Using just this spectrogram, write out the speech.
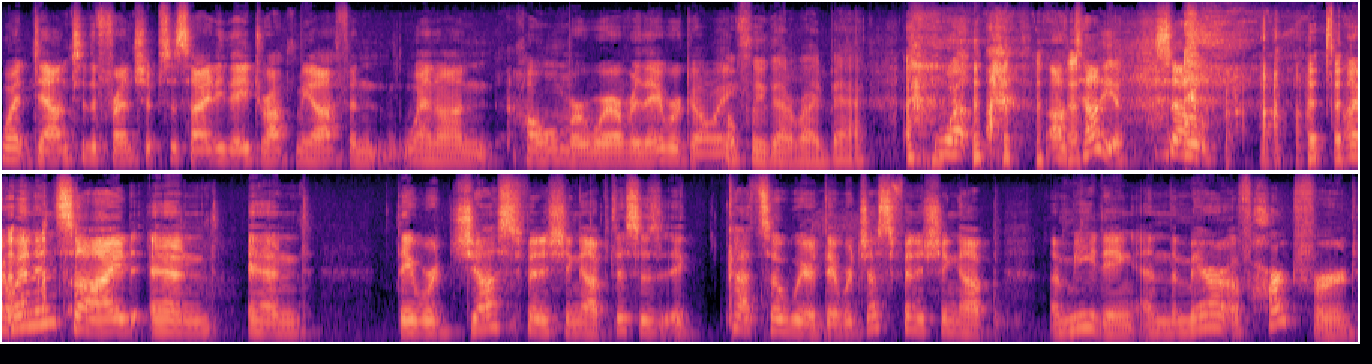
went down to the Friendship Society. They dropped me off and went on home or wherever they were going. Hopefully, you got a ride back. Well, I'll tell you. So I went inside and and they were just finishing up. This is it got so weird. They were just finishing up a meeting and the mayor of Hartford,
